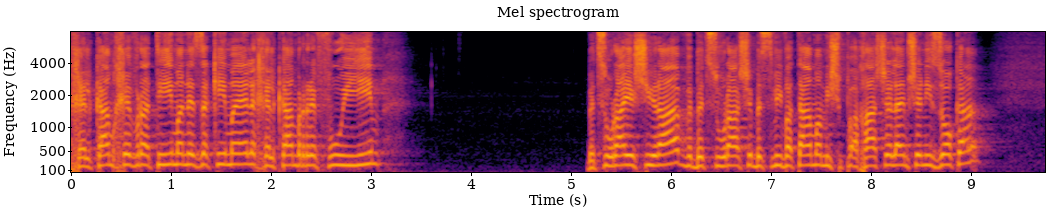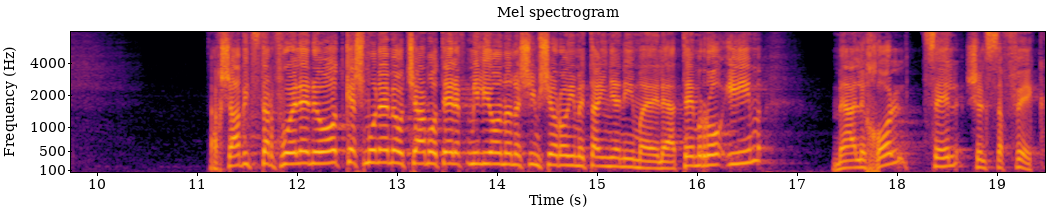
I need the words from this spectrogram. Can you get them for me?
חלקם חברתיים הנזקים האלה, חלקם רפואיים, בצורה ישירה ובצורה שבסביבתם המשפחה שלהם שניזוקה? עכשיו הצטרפו אלינו עוד כ-800-900 אלף מיליון אנשים שרואים את העניינים האלה. אתם רואים מעל לכל צל של ספק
